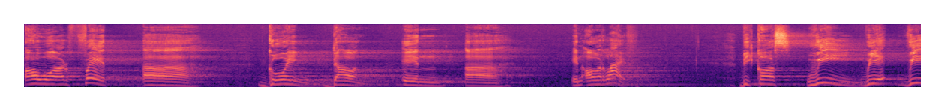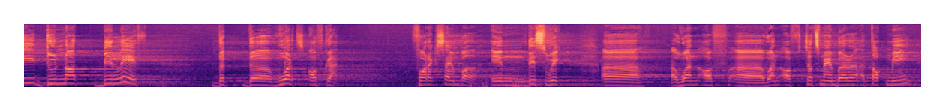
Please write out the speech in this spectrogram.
our faith uh, going down in, uh, in our life because we, we, we do not believe the, the words of God. For example, in this week, uh, one of uh, one of church member told me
